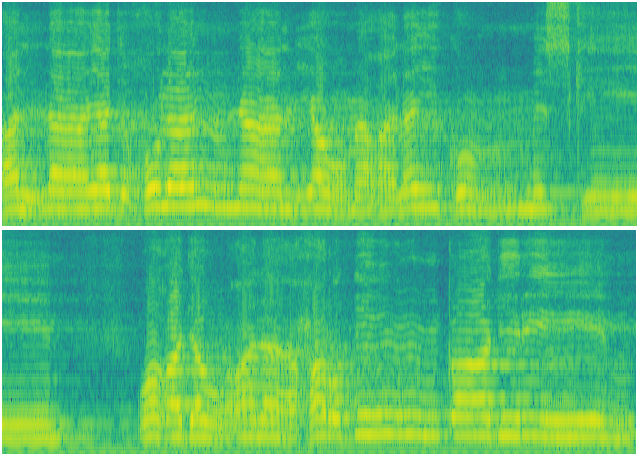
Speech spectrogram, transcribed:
ألا يدخلنها اليوم عليكم مسكين. وغدوا على حرد قادرين.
